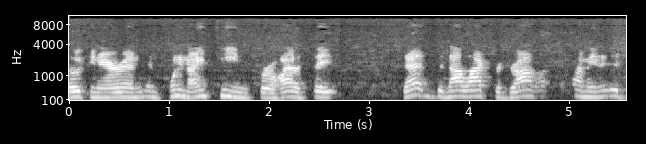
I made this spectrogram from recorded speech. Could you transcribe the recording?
coaching era. And in 2019 for Ohio State, that did not lack for drama. I mean,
